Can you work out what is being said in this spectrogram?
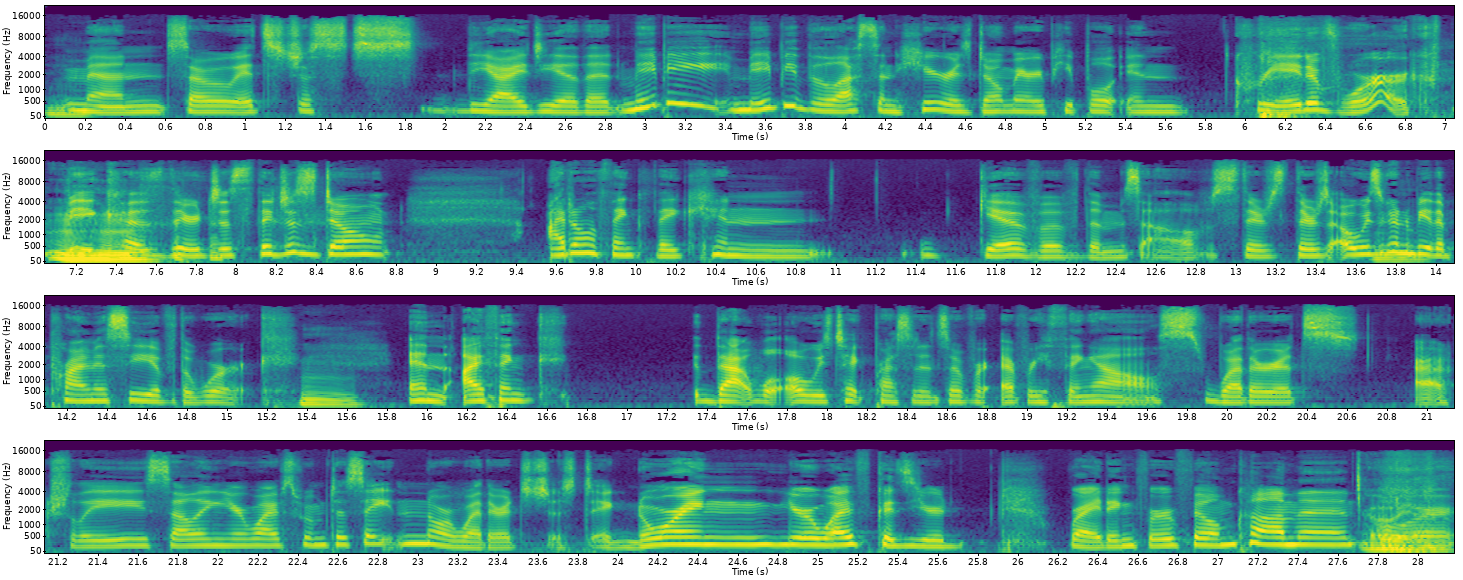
men. So it's just the idea that maybe maybe the lesson here is don't marry people in creative work because they're just they just don't I don't think they can give of themselves. There's there's always going to hmm. be the primacy of the work. Hmm. And I think that will always take precedence over everything else, whether it's actually selling your wife's womb to Satan or whether it's just ignoring your wife because you're writing for a film comment Oh, or yeah.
